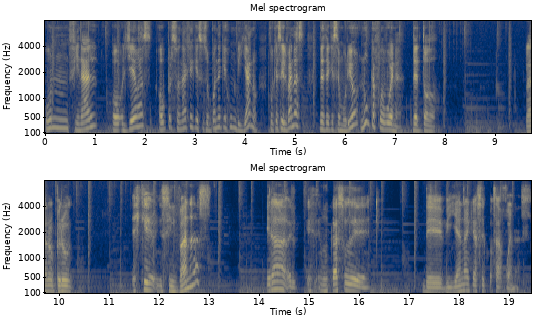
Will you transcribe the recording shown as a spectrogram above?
un final o llevas a un personaje que se supone que es un villano, porque Silvanas desde que se murió nunca fue buena del todo. Claro, pero es que Silvanas era el- es un caso de, de villana que hace cosas buenas.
